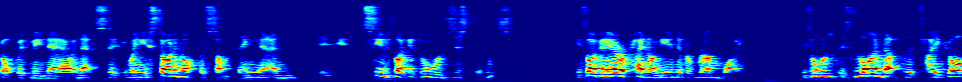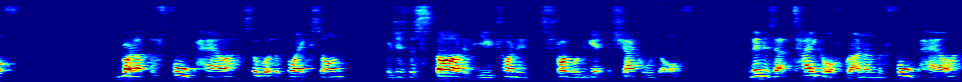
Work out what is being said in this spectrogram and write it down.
got with me now, and that's it. when you're starting off with something and it, it seems like it's all resistance. It's like an aeroplane on the end of a runway. It's all it's lined up for the takeoff, run up to full power, still got the brakes on, which is the start of you trying to struggle to get the shackles off. And then there's that takeoff run under full power,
